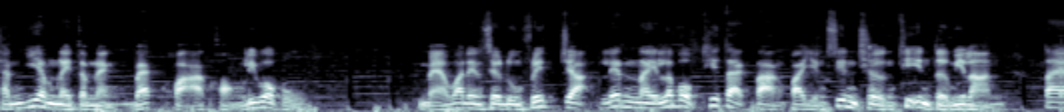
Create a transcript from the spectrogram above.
ชั้นเยี่ยมในตำแหน่งแบ็คขวาของลิเวอร์พูลแม้ว่าเดนเซลดุมฟริตจะเล่นในระบบที่แตกต่างไปอย่างสิ้นเชิงที่อินเตอร์มิลาน แต่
